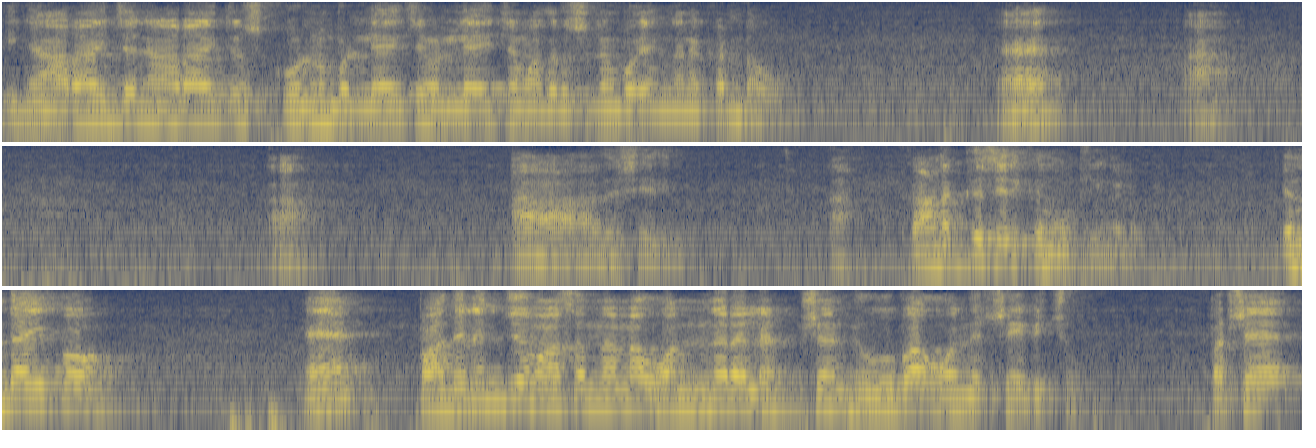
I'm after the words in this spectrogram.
ഈ ഞായറാഴ്ച ഞായറാഴ്ച സ്കൂളിലും വെള്ളിയാഴ്ച വെള്ളിയാഴ്ച മദ്രസിലും പോയി അങ്ങനെയൊക്കെ ഉണ്ടാവും. ഏ? ആ. ആ. ആ അത് ശരി. ആ കണക്ക് ശരിക്കും നോക്കി നിങ്ങൾ എന്തായിപ്പോ? ഏ? പതിനഞ്ച് മാസം എന്ന് പറഞ്ഞാൽ ഒന്നര ലക്ഷം രൂപ ഓ നിക്ഷേപിച്ചു. പക്ഷേ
